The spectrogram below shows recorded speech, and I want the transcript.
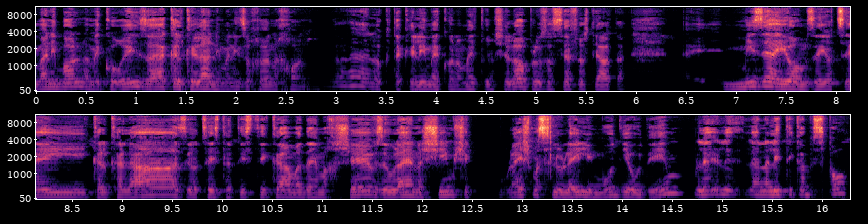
מאניבול אה, המקורי זה היה כלכלן, אם אני זוכר נכון. היה לו את הכלים האקונומטריים שלו, פלוס הספר שתיארת. מי זה היום? זה יוצאי כלכלה? זה יוצאי סטטיסטיקה, מדעי מחשב? זה אולי אנשים ש... אולי יש מסלולי לימוד ייעודיים לאנליטיקה בספורט?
